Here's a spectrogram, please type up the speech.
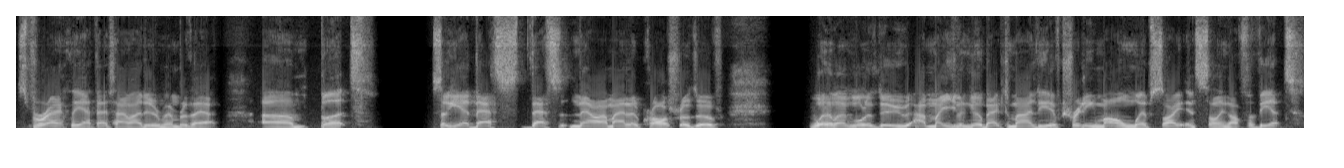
sporadically at that time, I do remember that. Um, but so yeah, that's that's now I'm at a crossroads of what am I going to do? I might even go back to my idea of creating my own website and selling off of it.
